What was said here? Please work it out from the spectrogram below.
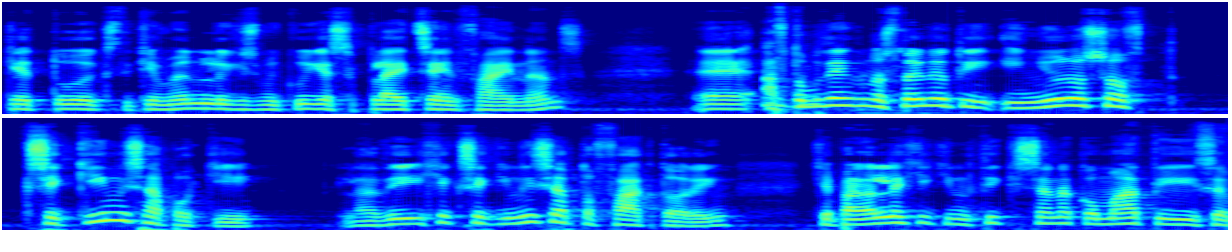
και του εξειδικευμένου λογισμικού για supply chain finance. Ε, Αυτό που δεν είναι γνωστό είναι ότι η Neurosoft ξεκίνησε από εκεί Δηλαδή είχε ξεκινήσει από το factoring και παράλληλα είχε κινηθεί και σε ένα κομμάτι, σε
